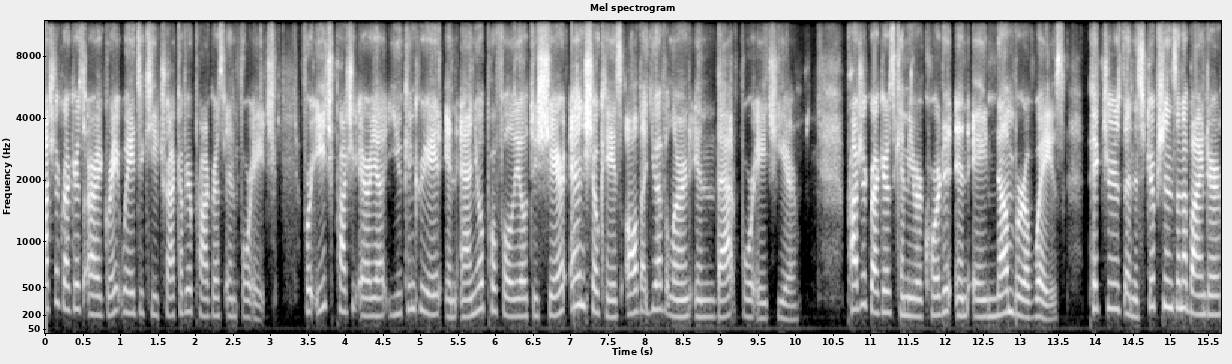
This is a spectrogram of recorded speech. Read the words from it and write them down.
Project records are a great way to keep track of your progress in 4-H. For each project area, you can create an annual portfolio to share and showcase all that you have learned in that 4-H year. Project records can be recorded in a number of ways. Pictures and descriptions in a binder,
